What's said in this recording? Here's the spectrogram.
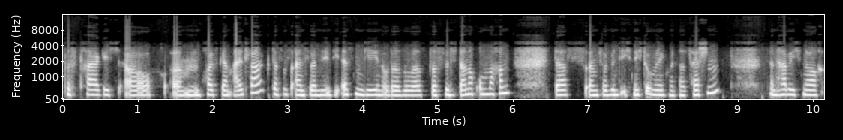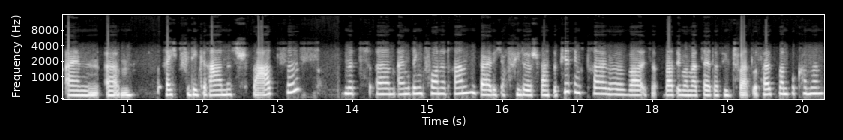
Das trage ich auch ähm, häufiger im Alltag. Das ist eins, wenn wir irgendwie essen gehen oder sowas. Das würde ich dann noch ummachen. Das ähm, verbinde ich nicht unbedingt mit einer Session. Dann habe ich noch ein ähm, recht filigranes schwarzes mit ähm, einem Ring vorne dran, weil ich auch viele schwarze Piercings trage, war, war es immer mal Zeit, dass ich ein schwarzes Halsband bekomme.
